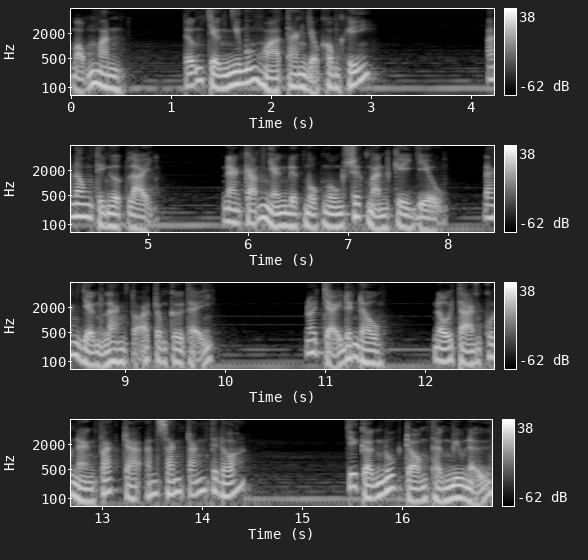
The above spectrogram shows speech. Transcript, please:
Mỏng manh, Tưởng chừng như muốn hòa tan vào không khí. Anon thì ngược lại, Nàng cảm nhận được một nguồn sức mạnh kỳ diệu Đang dần lan tỏa trong cơ thể. Nó chạy đến đâu, Nội tạng của nàng phát ra ánh sáng trắng tới đó. Chỉ cần nuốt trọn thần miêu nữ,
